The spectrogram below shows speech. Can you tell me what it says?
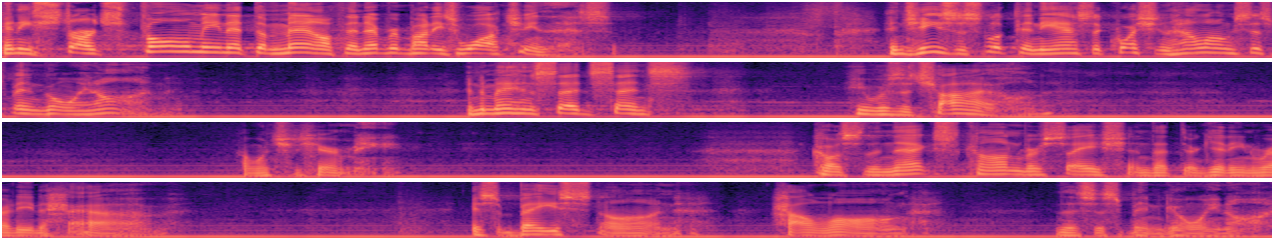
and he starts foaming at the mouth, and everybody's watching this. And Jesus looked and he asked the question, How long has this been going on? And the man said, Since he was a child. I want you to hear me. Because the next conversation that they're getting ready to have is based on how long this has been going on.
